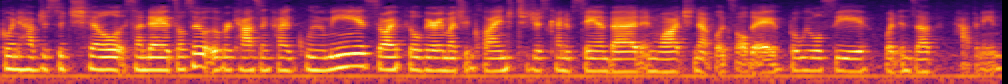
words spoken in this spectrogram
Going to have just a chill Sunday. It's also overcast and kind of gloomy, so I feel very much inclined to just kind of stay in bed and watch Netflix all day. But we will see what ends up happening.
